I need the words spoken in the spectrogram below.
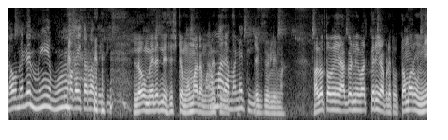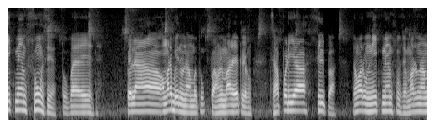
લવ મેને મેં હું હગાઈ કરવા ગઈ હતી. લવ મેરેજની સિસ્ટમ અમારામાં નથી. અમારામાં નથી. એકચ્યુઅલીમાં હાલો તો હવે આગળની વાત કરીએ આપણે તો. તમારું નિક નેમ શું છે? તો ભાઈ પહેલાં અમારા બેનું નામ હતું પણ હવે મારે એકલાનું. ઝાપડિયા શિલ્પા. તમારું નિક નેમ શું છે? મારું નામ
